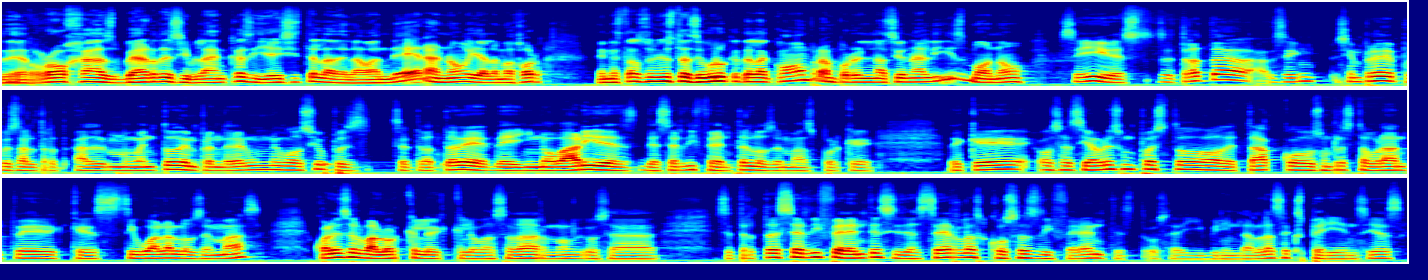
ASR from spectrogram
de rojas, verdes y blancas y ya hiciste la de la bandera, ¿no? Y a lo mejor en Estados Unidos te aseguro que te la compran por el nacionalismo, ¿no? Sí, es- se trata siempre, pues al, al momento de emprender en un negocio, pues se trata de, de innovar y de, de ser diferente a los demás, porque de qué, o sea, si abres un puesto de tacos, un restaurante que es igual a los demás, ¿cuál es el valor que le, que le vas a dar, no? O sea, se trata de ser diferentes y de hacer las cosas diferentes, o sea, y brindar las experiencias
